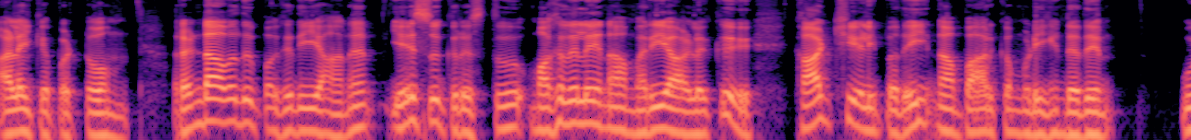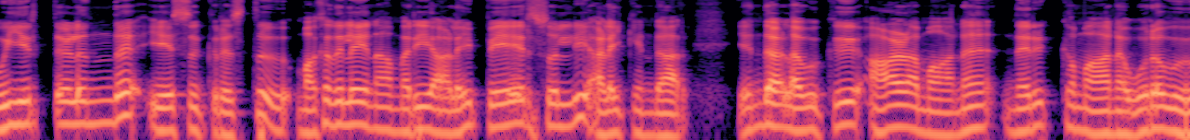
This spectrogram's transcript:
அழைக்கப்பட்டோம். ரெண்டாவது பகுதியான இயேசு கிறிஸ்து மகதிலே நாம் மரியாளுக்கு காட்சியளிப்பதை நாம் பார்க்க முடிகின்றது. உயிர்த்தெழுந்த இயேசு கிறிஸ்து மகதிலே நாம் அறியாளை பேர் சொல்லி அழைக்கின்றார். எந்த அளவுக்கு ஆழமான நெருக்கமான உறவு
